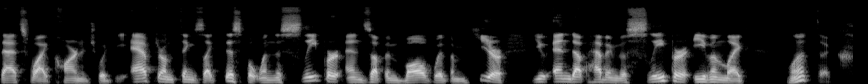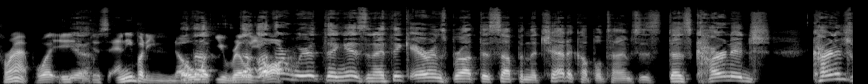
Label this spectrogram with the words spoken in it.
That's why Carnage would be after him, things like this. But when the sleeper ends up involved with him here, you end up having the sleeper even like, what the crap? What Yeah. does anybody know Well, the- what you really the are? other weird thing is, and I think Aaron's brought this up in the chat a couple times, is does Carnage Carnage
